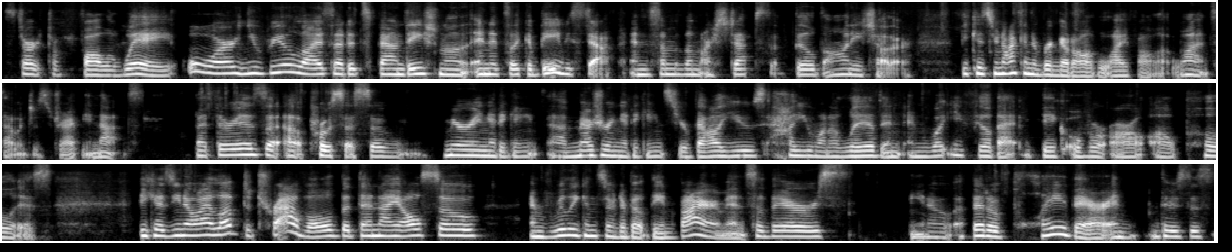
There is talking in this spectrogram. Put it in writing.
start to fall away, or you realize that it's foundational and it's like a baby step, and some of them are steps that build on each other because you're not going to bring it all to life all at once. That would just drive you nuts but there is a, a process of mirroring it against uh, measuring it against your values how you want to live and, and what you feel that big overall pull is because you know i love to travel but then i also am really concerned about the environment so there's you know a bit of play there and there's this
